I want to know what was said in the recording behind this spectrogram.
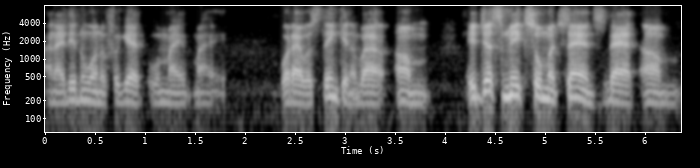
and I didn't want to forget what my my what I was thinking about. Um, it just makes so much sense that um,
